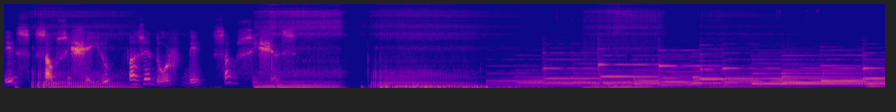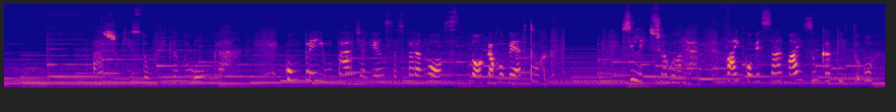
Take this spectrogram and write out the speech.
ex-salsicheiro fazedor de salsichas. De alianças para nós, Noca Roberto. Silêncio agora. Vai começar mais um capítulo.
